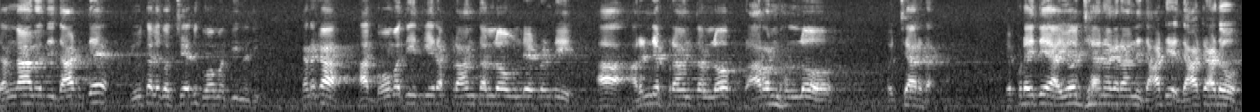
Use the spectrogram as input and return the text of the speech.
గంగా నది దాటితే యువతలకు వచ్చేది గోమతీ నది. కనుక ఆ గోమతీ తీర ప్రాంతంలో ఉండేటువంటి ఆ అరణ్య ప్రాంతంలో ప్రారంభంలో వచ్చారట. ఎప్పుడైతే అయోధ్య నగరాన్ని దాటి దాటాడో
